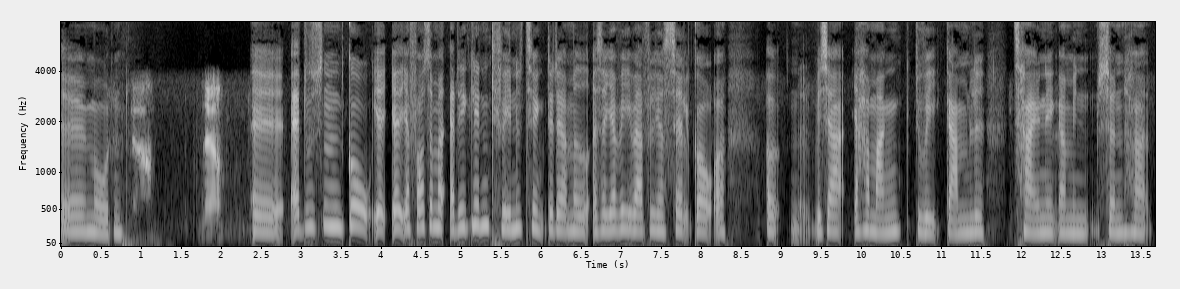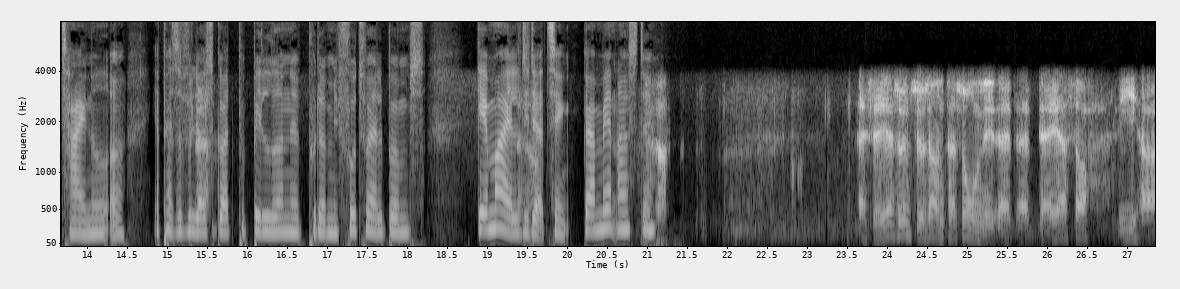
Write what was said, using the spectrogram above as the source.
øh, Morten? Ja. Øh, er du sådan god... Jeg, jeg, jeg forestiller mig, er det ikke lidt en kvindeting, det der med... Altså, jeg ved i hvert fald, at jeg selv går og... og hvis jeg, jeg har mange, du ved, gamle tegninger, min søn har tegnet, og jeg passer selvfølgelig Ja. ja. også godt på billederne, putter dem i fotoalbums, gemmer alle ja. de Ja. der ting. Gør mænd også det? Ja. Altså, jeg synes jo sådan personligt, at, at da jeg så lige har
